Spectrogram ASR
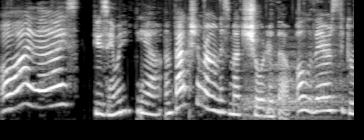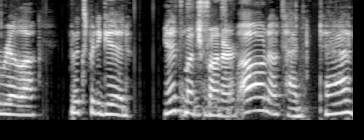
Oh, hi guys. Do you see me? Yeah, infection round is much shorter though. Oh, there's the gorilla. He looks pretty good. Yeah, it's I much funner. Oh no, Ted. Ted.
